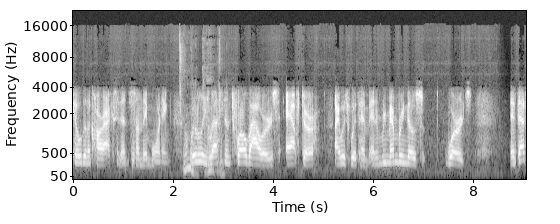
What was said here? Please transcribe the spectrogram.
killed in a car accident Sunday morning, literally less than 12 hours after I was with him. And remembering those words, if that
